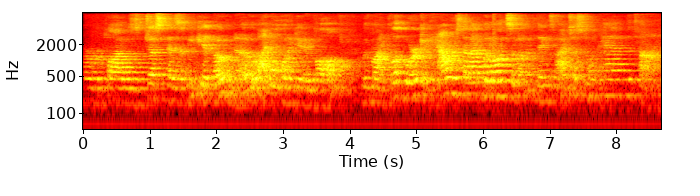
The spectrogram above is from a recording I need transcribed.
Her reply was just as immediate Oh, no, I don't want to get involved with my club work and the hours that I put on some other things. I just don't have the time.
